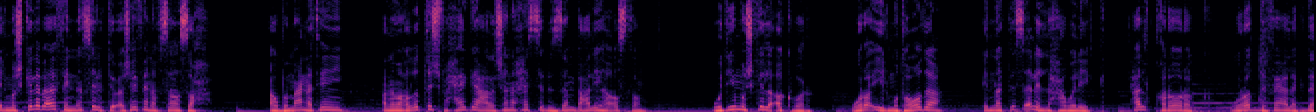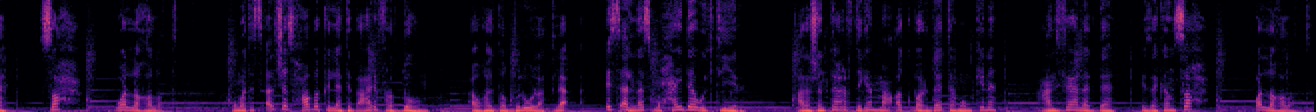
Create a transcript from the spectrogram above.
المشكلة بقى في الناس اللي بتبقى شايفة نفسها صح. أو بمعنى تاني أنا ما غلطتش في حاجة علشان أحس بالذنب عليها أصلا. ودي مشكلة أكبر. ورأيي المتواضع إنك تسأل اللي حواليك. هل قرارك ورد فعلك ده صح ولا غلط؟ وما تسألش أصحابك اللي هتبقى عارف ردهم أو هيطبلوا لك لأ اسأل ناس محايدة وكتير. علشان تعرف تجمع أكبر داتا ممكنة عن فعلك ده إذا كان صح ولا غلط.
